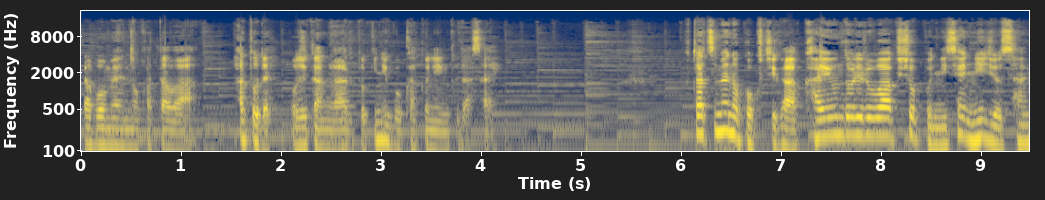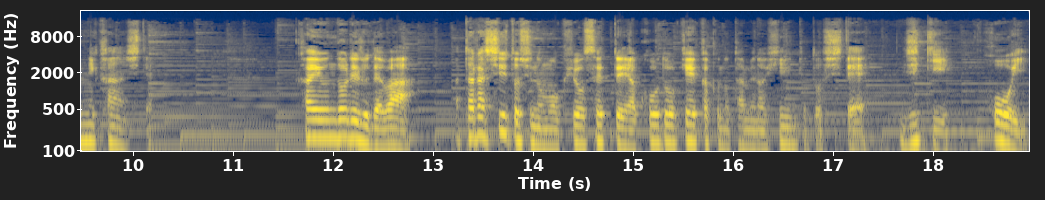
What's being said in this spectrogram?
ラボ面の方は後でお時間がある時にご確認ください。二つ目の告知が開運ドリルワークショップ2023に関して。開運ドリルでは新しい年の目標設定や行動計画のためのヒントとして時期、方位、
